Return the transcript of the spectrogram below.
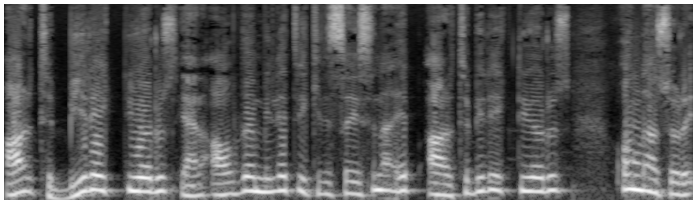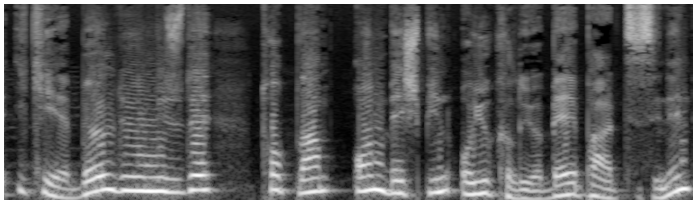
artı bir ekliyoruz. Yani aldığı milletvekili sayısına hep artı bir ekliyoruz. Ondan sonra ikiye böldüğümüzde toplam 15 bin oyu kalıyor B partisinin.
